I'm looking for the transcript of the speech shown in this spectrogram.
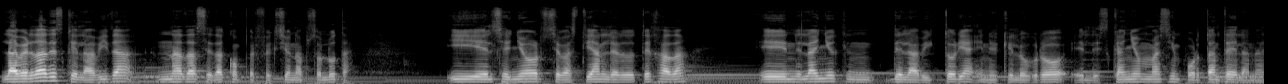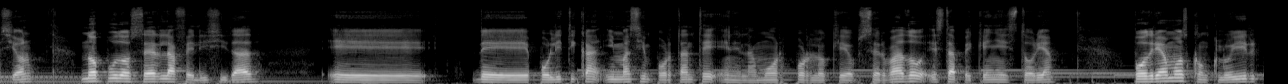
La verdad es que la vida nada se da con perfección absoluta, y el señor Sebastián Lerdo Tejada en el año de la victoria en el que logró el escaño más importante de la nación, no pudo ser la felicidad eh, de política y más importante en el amor, por lo que observado esta pequeña historia, podríamos concluir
